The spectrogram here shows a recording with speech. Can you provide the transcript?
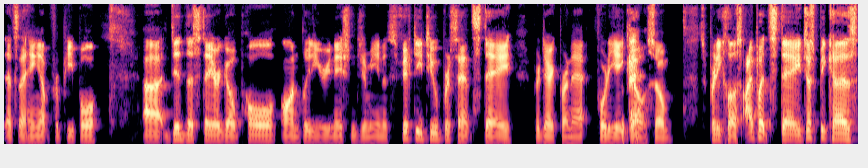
That's the hang up for people uh, did the stay or go poll on Bleeding Green Nation, Jimmy, and it's 52% stay for Derek Barnett, 48 okay. go. So it's pretty close. I put stay just because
